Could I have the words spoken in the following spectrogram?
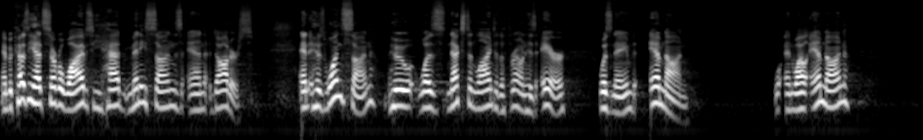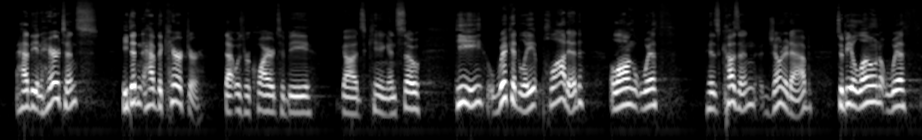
And because he had several wives, he had many sons and daughters. And his one son, who was next in line to the throne, his heir, was named Amnon. And while Amnon had the inheritance, he didn't have the character that was required to be God's king. And so he wickedly plotted, along with his cousin Jonadab, to be alone with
